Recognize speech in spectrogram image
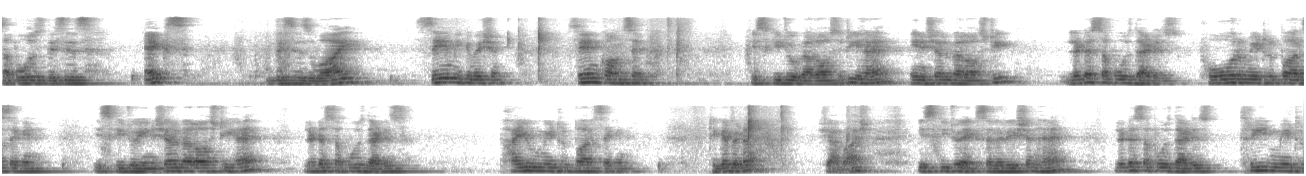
Suppose this is X this is Y same equation same concept इसकी जो वेलोसिटी है initial velocity let us suppose that is four metre per second इसकी जो इनिशियल वेलोसिटी है let us suppose that is five metre per second ठीक है बेटा? शाबाश। इसकी जो एक्सेलरेशन है let us suppose that is three metre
